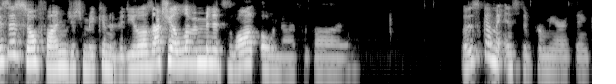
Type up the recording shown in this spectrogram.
This is so fun just making a video. It's actually 11 minutes long. Oh no, I forgot. Well, this is gonna be instant premiere, I think.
